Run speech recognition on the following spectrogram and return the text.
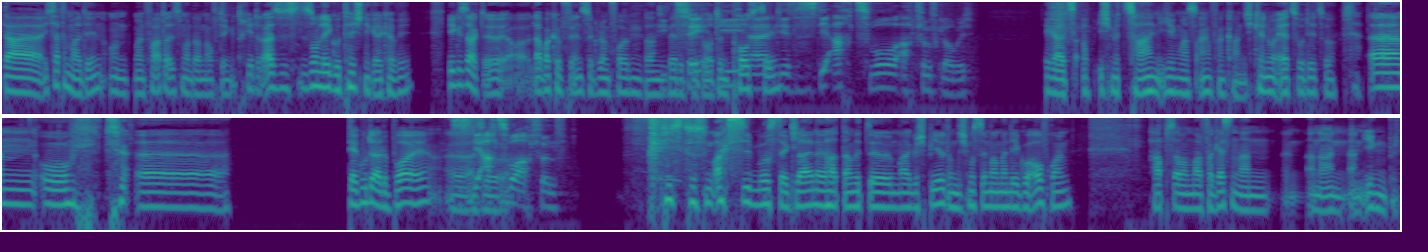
da, ich hatte mal den und mein Vater ist mal dann auf den getreten. Also es ist so ein Lego Technik LKW. Wie gesagt, äh, Laberköpfe Instagram folgen, dann werdet ihr dort den die, Post äh, sehen. die, das ist die 8285, glaube ich. Digga, als ob ich mit Zahlen irgendwas anfangen kann. Ich kenne nur R2D2. Ähm, und äh, der gute alte Boy, äh, Das ist die also 8285. Vinicius Maximus, der Kleine, hat damit äh, mal gespielt und ich musste immer mein Lego aufräumen. Hab's aber mal vergessen an, an, an, an irgendeinem,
